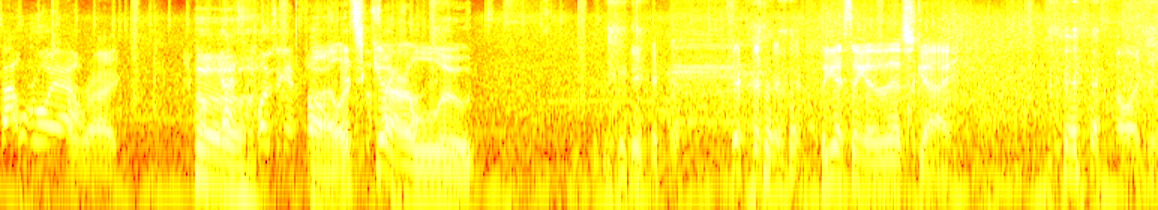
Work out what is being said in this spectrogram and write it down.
Battle Royale. All right. You've got gas closing in fast. All right, let's to get our zone. loot. what do you guys think of this guy? I like it.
